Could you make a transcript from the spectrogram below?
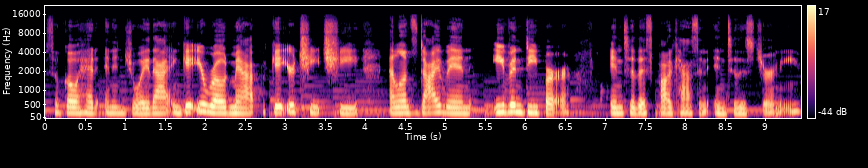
So go ahead and enjoy that and get your roadmap, get your cheat sheet, and let's dive in even deeper into this podcast and into this journey.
